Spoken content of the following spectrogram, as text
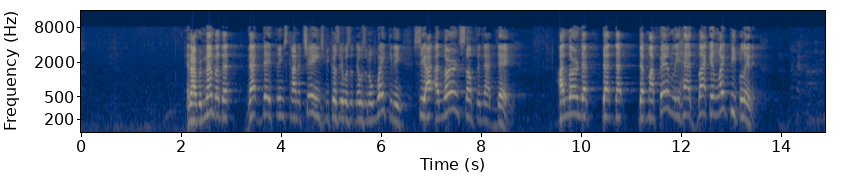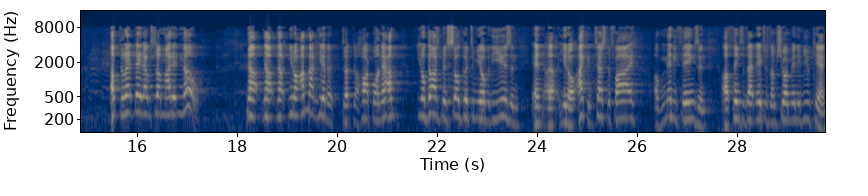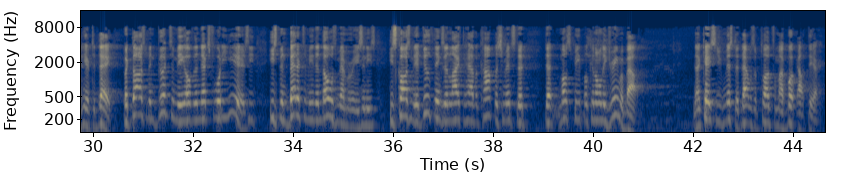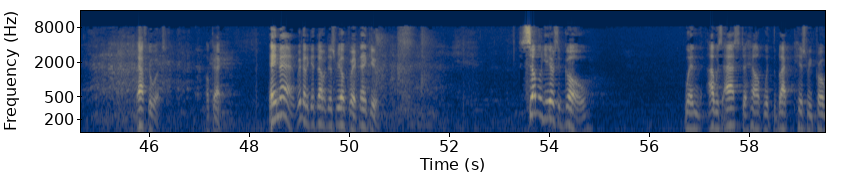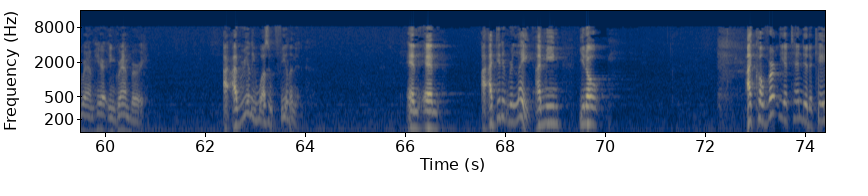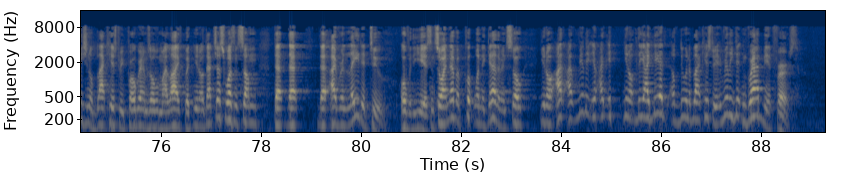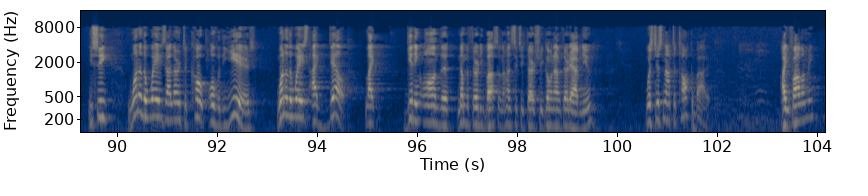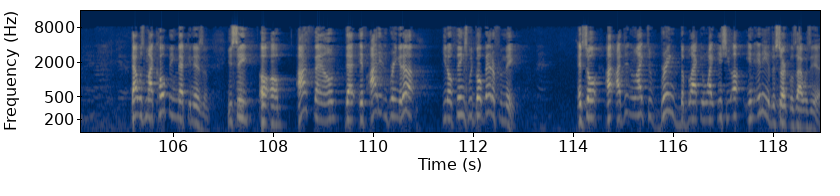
And I remember that that day things kind of changed because was, there was an awakening. See, I, I learned something that day. I learned that, that, that, that my family had black and white people in it. Up to that day, that was something I didn't know. Now, now, now, you know, I'm not here to, to, to harp on that. I'm, you know, God's been so good to me over the years, and, and uh, you know, I can testify of many things and uh, things of that nature, as I'm sure many of you can here today. But God's been good to me over the next 40 years. He, he's been better to me than those memories, and he's, he's caused me to do things in life to have accomplishments that, that most people can only dream about. Now, in case you've missed it, that was a plug for my book out there afterwards. Okay. Amen. We're going to get done with this real quick. Thank you. Several years ago, when I was asked to help with the Black History program here in Granbury, I, I really wasn't feeling it. And, and I, I didn't relate. I mean, you know, I covertly attended occasional black history programs over my life, but you know, that just wasn't something that, that, that I related to over the years. And so I never put one together. And so you know, I, I really, I, it, you know, the idea of doing a black history, it really didn't grab me at first. You see, one of the ways I learned to cope over the years, one of the ways I dealt, like getting on the number 30 bus on 163rd Street going down to 3rd Avenue, was just not to talk about it. Are you following me? That was my coping mechanism. You see, uh, um, I found that if I didn't bring it up, you know, things would go better for me. And so I, I, didn't like to bring the black and white issue up in any of the circles I was in.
